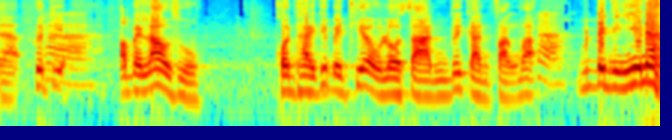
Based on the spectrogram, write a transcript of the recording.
นะเพื่อที่ค่ะ เอาไปเล่าสู่ คนไทยที่ไปเที่ยวโลซานด้วยกันฟังว่า ค่ะ มันเป็นอย่างนี้นะ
